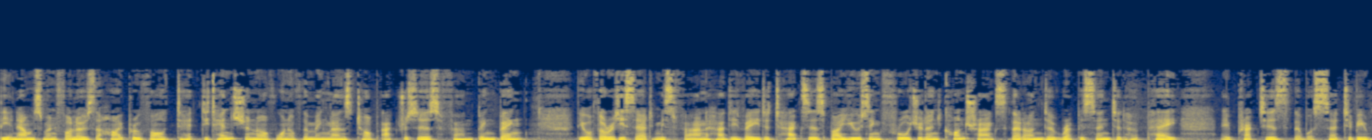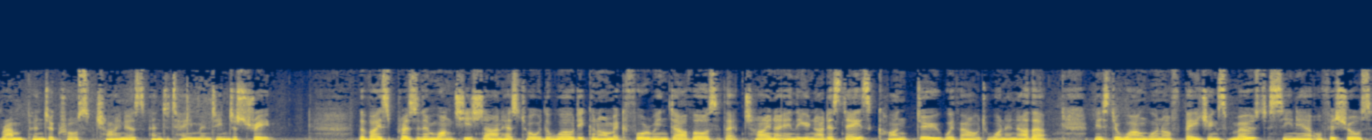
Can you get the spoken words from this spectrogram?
The announcement follows the high-profile de- detention of one of the mainland's top actresses, Fan Bingbing. The authority said Ms. Fan had evaded taxes by using fraudulent contracts that underrepresented her pay, a practice that was said to be rampant across China's entertainment industry. The Vice President Wang Qishan has told the World Economic Forum in Davos that China and the United States can't do without one another. Mr. Wang, one of Beijing's most senior officials,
